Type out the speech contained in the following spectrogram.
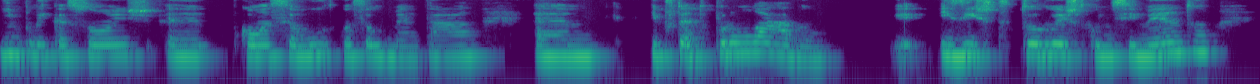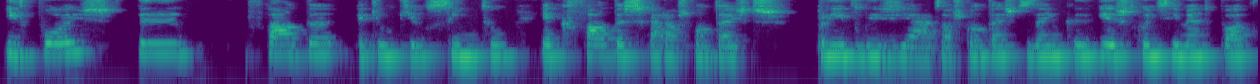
implicações uh, com a saúde, com a saúde mental. Um, e, portanto, por um lado, existe todo este conhecimento e depois uh, falta aquilo que eu sinto é que falta chegar aos contextos privilegiados, aos contextos em que este conhecimento pode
